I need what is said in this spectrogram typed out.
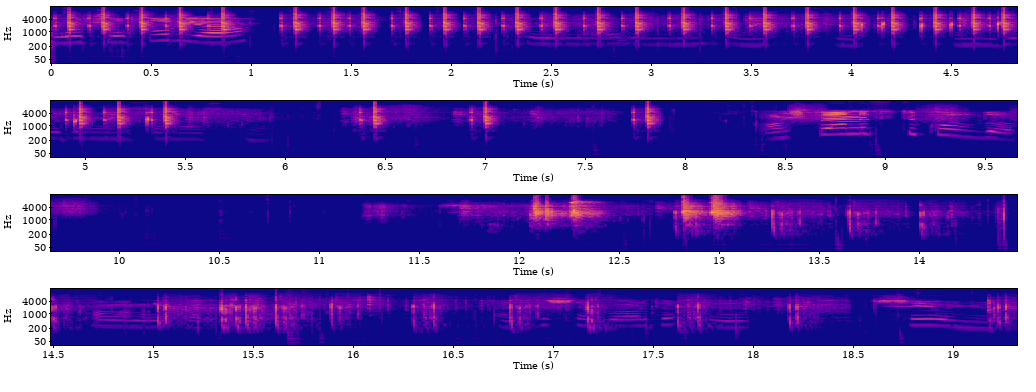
Ama çok zor ya. Kaç tane stick oldu? Stick. Tamam yeter. Arkadaşlar bu arada e, şey oynuyorum.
